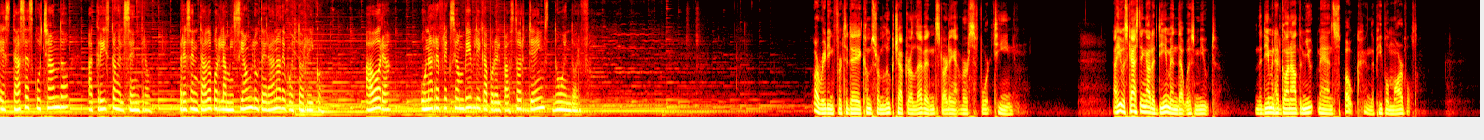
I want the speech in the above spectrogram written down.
Estás escuchando a Cristo en el Centro, presentado por la Misión Luterana de Puerto Rico. Ahora, una reflexión bíblica por el pastor James Neuendorf. Our reading for today comes from Luke chapter 11, starting at verse 14. Now he was casting out a demon that was mute. When the demon had gone out, the mute man spoke, and the people marveled.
